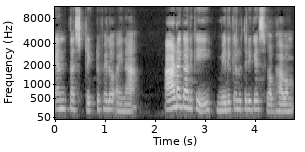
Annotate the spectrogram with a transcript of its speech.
ఎంత స్ట్రిక్ట్ ఫెలో అయినా ఆడగాలికి మెలికలు తిరిగే స్వభావం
